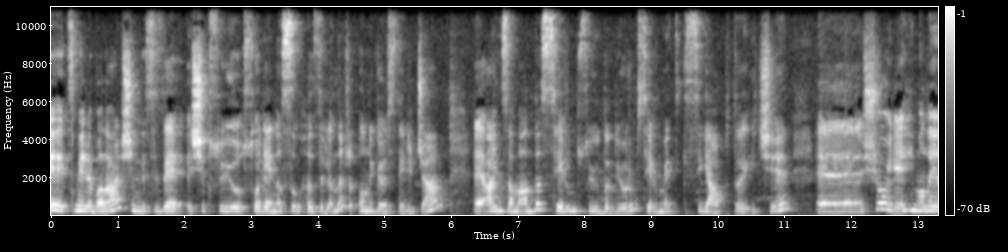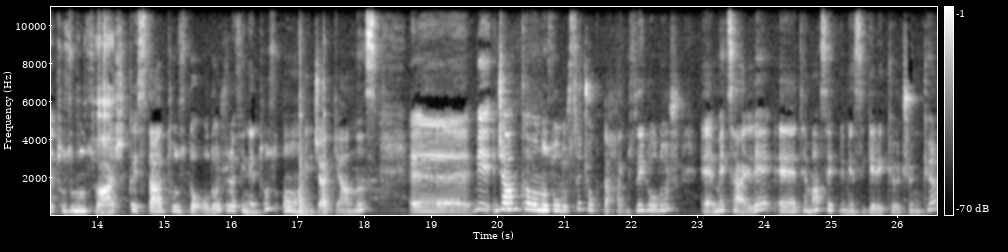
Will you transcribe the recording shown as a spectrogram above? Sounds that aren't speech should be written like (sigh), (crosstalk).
Evet merhabalar. Şimdi size ışık suyu sole nasıl hazırlanır onu göstereceğim. Ee, aynı zamanda serum suyu da diyorum. Serum etkisi yaptığı için. Ee, şöyle Himalaya tuzumuz var. Kristal tuz da olur. Rafine tuz olmayacak yalnız. Ee, bir cam kavanoz olursa çok daha güzel olur. Ee, metalle e, temas etmemesi gerekiyor çünkü.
